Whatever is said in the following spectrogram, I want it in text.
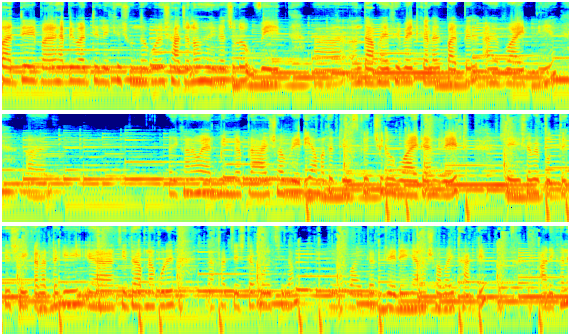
বার্থডে বা হ্যাপি বার্থডে লিখে সুন্দর করে সাজানো হয়ে গেছিল উইথ দাভাই ফেভারিট কালার পার্পেল আর হোয়াইট দিয়ে। আর এখানেও অ্যাডমিনরা প্রায় সব রেডি আমাদের ড্রেস কোড ছিল হোয়াইট অ্যান্ড রেড সেই হিসাবে প্রত্যেকে সেই কালারটাকেই চিন্তা ভাবনা করে রাখার চেষ্টা করেছিলাম। হোয়াইট অ্যান্ড রেডে যেন সবাই থাকে। আর এখানে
